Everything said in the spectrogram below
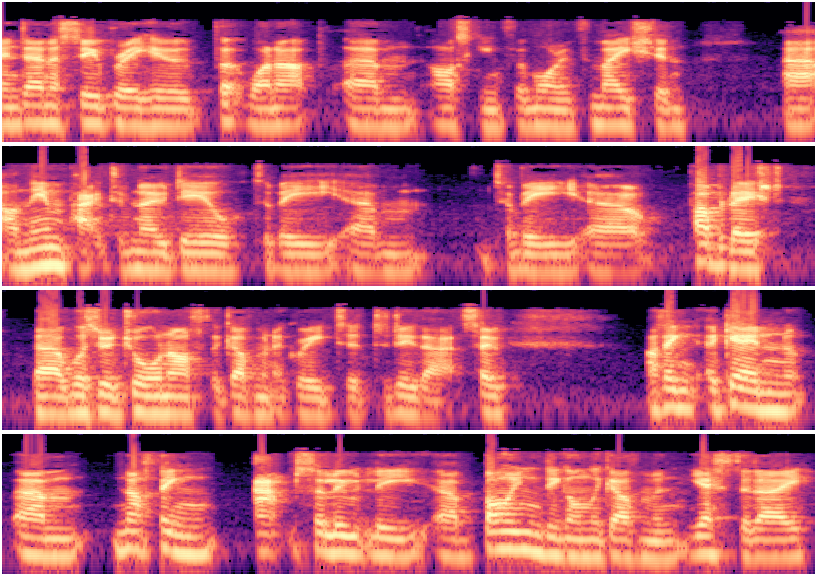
And Anna Soubry, who put one up um, asking for more information uh, on the impact of no deal to be um, to be uh, published, uh, was withdrawn after the government agreed to, to do that. So I think, again, um, nothing absolutely uh, binding on the government yesterday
